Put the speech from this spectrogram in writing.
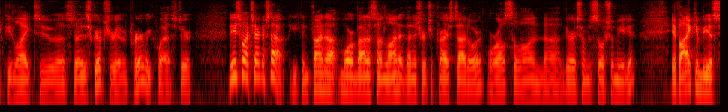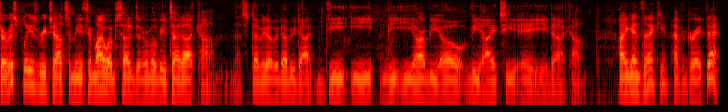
if you'd like to uh, study the scripture, you have a prayer request, or you just want to check us out, you can find out more about us online at VeniceChurchOfChrist.org. We're also on uh, various forms of social media. If I can be of service, please reach out to me through my website at deverbovitae.com. That's www.deverbovitae.com. Again, thank you. Have a great day.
